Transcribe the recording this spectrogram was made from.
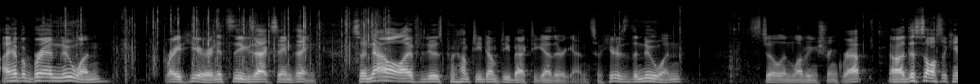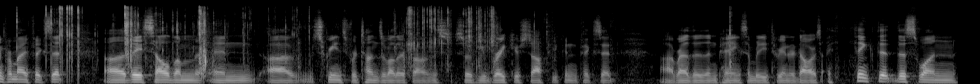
I have a brand new one right here, and it's the exact same thing. So now all I have to do is put Humpty Dumpty back together again. So here's the new one, still in loving shrink wrap. Uh, this also came from iFixit. Uh, they sell them and uh, screens for tons of other phones. So if you break your stuff, you can fix it uh, rather than paying somebody $300. I think that this one,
